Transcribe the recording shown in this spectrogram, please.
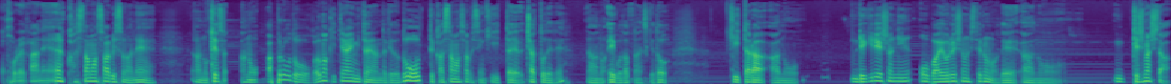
これがね、カスタマーサービスがね、あの、あの、アップロードがうまくいってないみたいなんだけど、どうってカスタマーサービスに聞いた。チャットでね、あの、英語だったんですけど、聞いたら、あの、レギュレーションにをバイオレーションしてるので、あの、消しましたって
